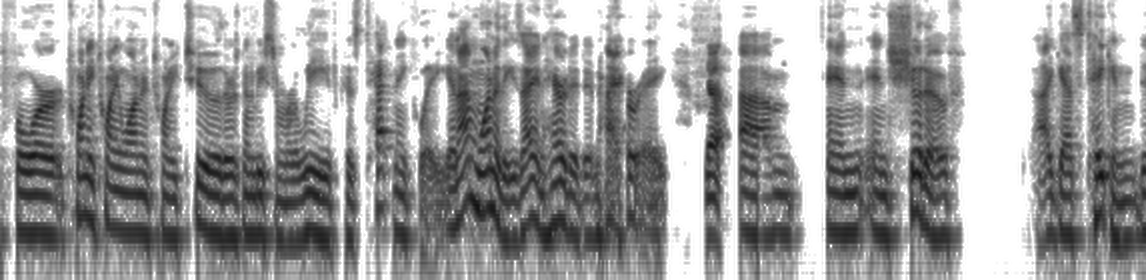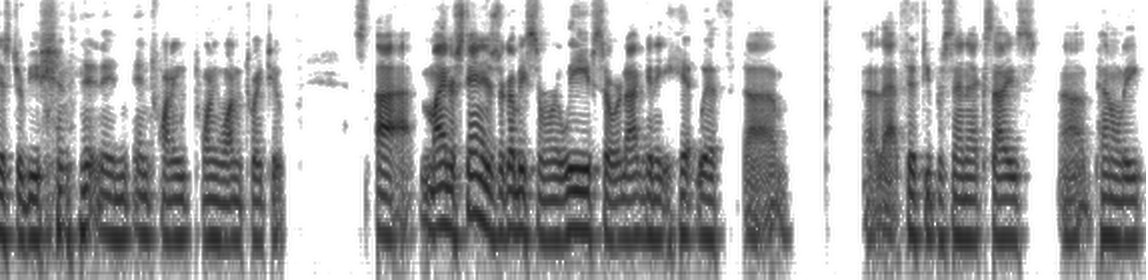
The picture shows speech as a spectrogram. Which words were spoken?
for 2021 and 22 there's going to be some relief because technically and i'm one of these i inherited an ira yeah um and and should have I guess, taken distribution in, in 2021 and 22. Uh, my understanding is there's going to be some relief, so we're not going to get hit with um, uh, that 50% excise uh, penalty.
